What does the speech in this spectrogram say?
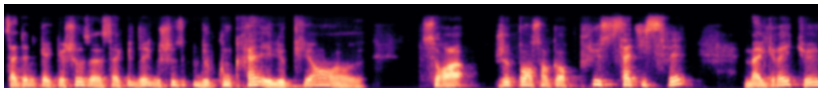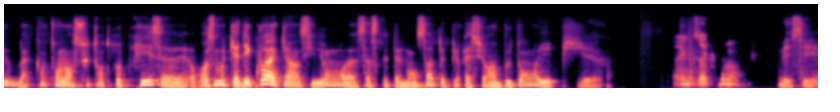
ça donne quelque chose, ça donne quelque chose de concret et le client euh, sera, je pense, encore plus satisfait malgré que bah, quand on lance toute entreprise, euh, heureusement qu'il y a des couacs, hein, sinon euh, ça serait tellement simple, de appuierais sur un bouton et puis. Exactement. Mais c'est,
